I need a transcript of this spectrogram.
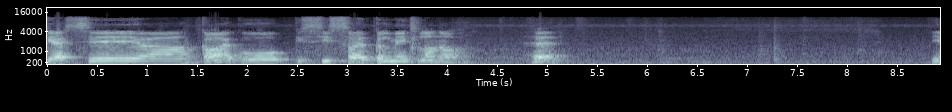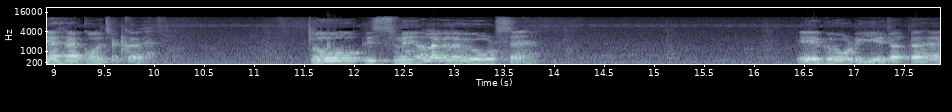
कैसे कार को किसी सर्कल में चलाना है। यह है गोल चक्कर। तो इसमें अलग अलग रोड्स हैं। एक रोड ये जाता है,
